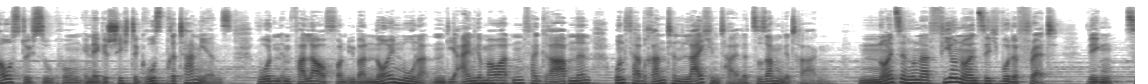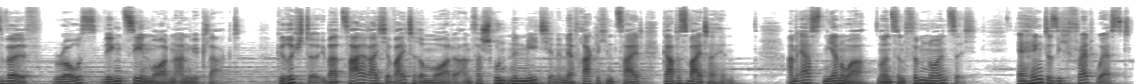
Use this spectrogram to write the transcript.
Hausdurchsuchung in der Geschichte Großbritanniens wurden im Verlauf von über neun Monaten die eingemauerten, vergrabenen und verbrannten Leichenteile zusammengetragen. 1994 wurde Fred wegen zwölf, Rose wegen zehn Morden angeklagt. Gerüchte über zahlreiche weitere Morde an verschwundenen Mädchen in der fraglichen Zeit gab es weiterhin. Am 1. Januar 1995 erhängte sich Fred West.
